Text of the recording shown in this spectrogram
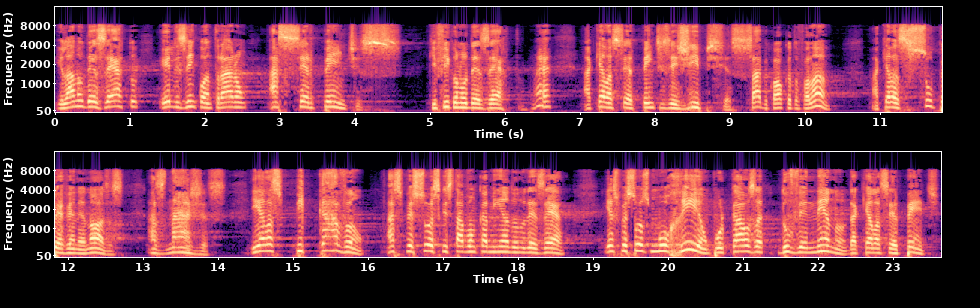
E lá no deserto eles encontraram as serpentes que ficam no deserto, né? Aquelas serpentes egípcias, sabe qual que eu estou falando? Aquelas super venenosas, as najas e elas picavam as pessoas que estavam caminhando no deserto. E as pessoas morriam por causa do veneno daquela serpente.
